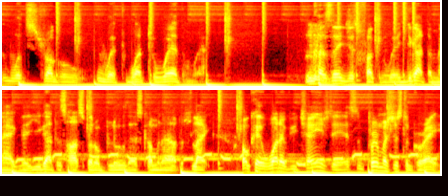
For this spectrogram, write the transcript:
would struggle with what to wear them with because they just fucking weird. You got the magnet, you got this hospital blue that's coming out. It's like, okay, what have you changed there? It's pretty much just a gray,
